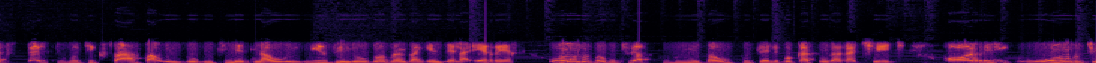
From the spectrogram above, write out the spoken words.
expect ukuthi kusasa uzokuthi nethi nawo izinto uzozenza ngendlela erehe umuntu uzokuthi uyakukhulumisa umphudlele bokade ungakatshetshe or umuntu uthi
